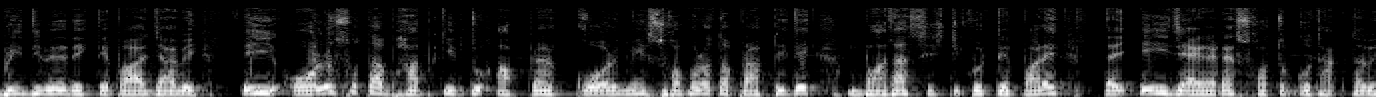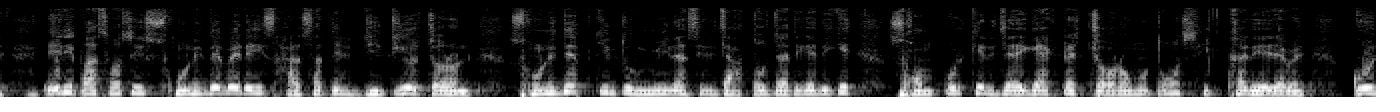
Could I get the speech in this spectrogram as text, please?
বৃদ্ধি পেতে দেখতে পাওয়া যাবে। এই অলসতা ভাব কিন্তু আপনার কর্মে সফলতা প্রাপ্তিতে বাধা সৃষ্টি করতে পারে, তাই এই জায়গাটা সতর্ক থাকতে হবে। এরই পাশাপাশি শনিদেবের এই সাড়ে সাতের দ্বিতীয় চরণ, শনিদেব কিন্তু মীন রাশির জাতক জাতিকাদিকে সম্পর্কের জায়গায় একটা চরমতম শিক্ষা দিয়ে যাবেন। কোন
